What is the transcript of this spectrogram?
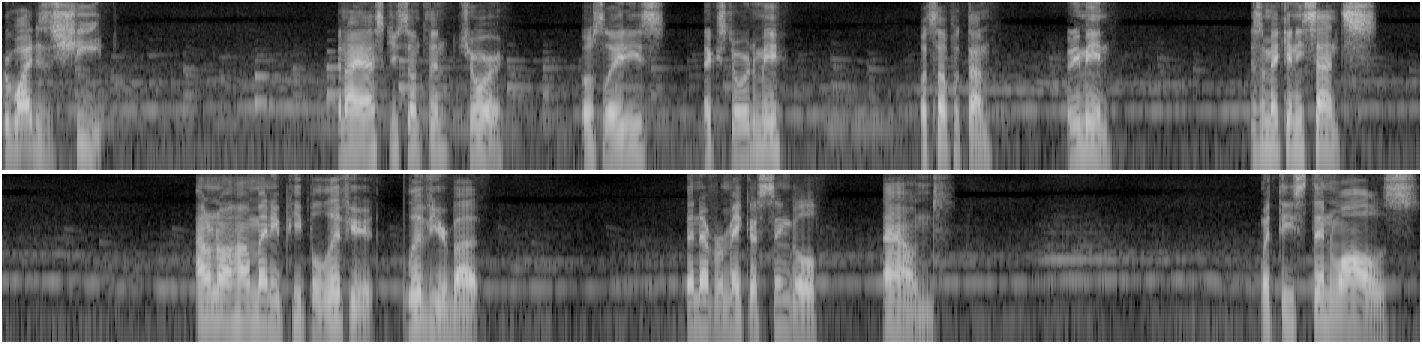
You're white as a sheet. Can I ask you something? Sure. Those ladies next door to me? What's up with them? What do you mean? Doesn't make any sense. I don't know how many people live here live here, but they never make a single sound. With these thin walls.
